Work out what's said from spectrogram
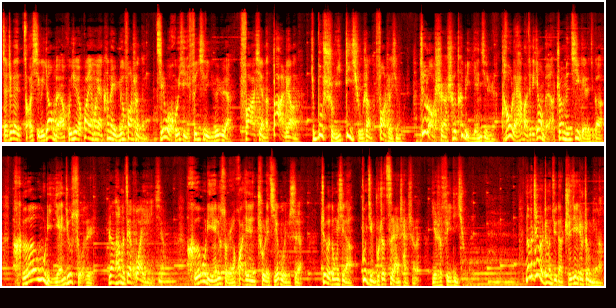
在这个找几个样本啊，回去化验化验，看看有没有放射能。结果回去分析了一个月，发现了大量的就不属于地球上的放射性物质。这个老师啊是个特别严谨的人，他后来还把这个样本啊专门寄给了这个核物理研究所的人，让他们再化验一下。核物理研究所人化验出来结果就是，这个东西呢不仅不是自然产生的，也是非地球的。这个证据呢，直接就证明了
